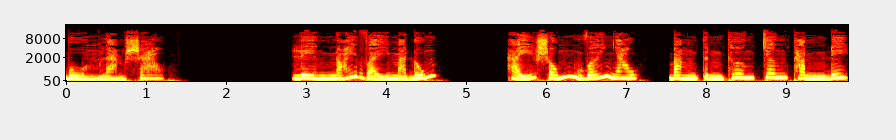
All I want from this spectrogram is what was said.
Buồn làm sao? Liên nói vậy mà đúng. Hãy sống với nhau bằng tình thương chân thành đi.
